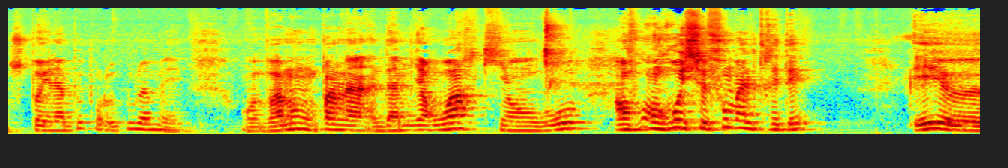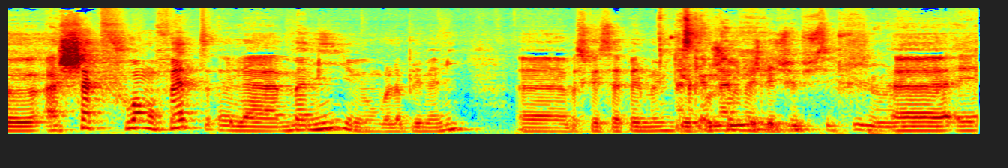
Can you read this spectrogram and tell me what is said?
on spoil un peu pour le coup là, mais on- vraiment on parle d'un, d'un miroir qui en gros, en, en gros ils se font maltraiter, et euh, à chaque fois en fait la mamie, on va l'appeler mamie, euh, parce qu'elle s'appelle mamie Parce quelque chose, m'a mais je l'ai plus. sais plus. Euh, et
